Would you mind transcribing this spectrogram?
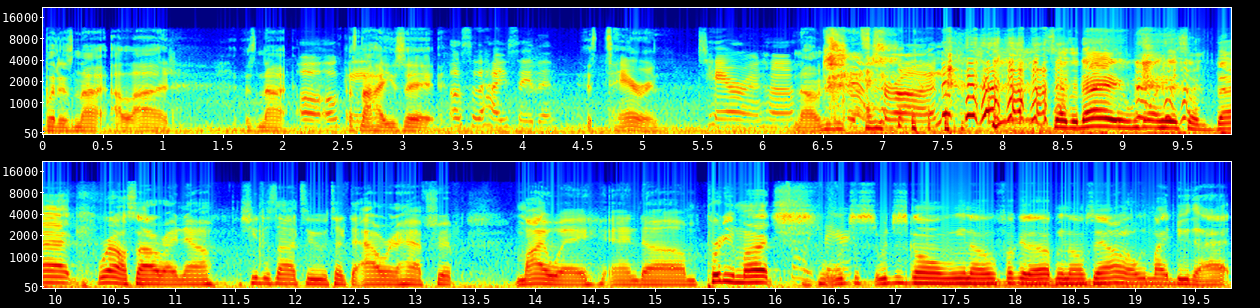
But it's not. I lied. It's not. Oh, okay. That's not how you say it. Oh, so how you say then? It's Taryn. Taryn, huh? No, I'm just. It's Tehran. so today we're gonna hit some back. We're outside right now. She decided to take the hour and a half trip my way, and um, pretty much Totally we're just we're just gonna you know fuck it up. You know what I'm saying? I don't know. We might do that.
